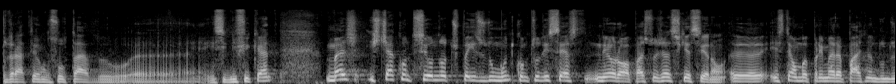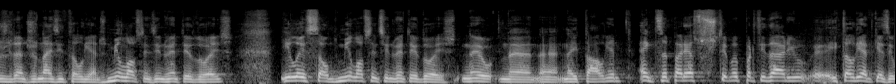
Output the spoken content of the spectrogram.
poderá ter um resultado uh, insignificante, mas isto já aconteceu noutros países do mundo, como tu disseste, na Europa. As pessoas já se esqueceram. Uh, esta é uma primeira página de um dos grandes jornais italianos, de 1992, eleição de 1992 na, na, na Itália, em que desaparece o sistema partidário uh, italiano. Quer dizer,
